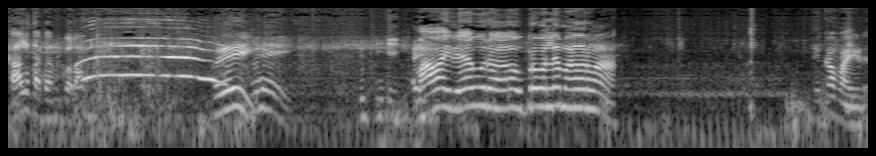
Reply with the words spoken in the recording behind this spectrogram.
కాళ్ళు తట అనుకోలే మామ ఇదే ఊరు? ఉప్రవల్లే మాదరమా ఇంకా వాయుడు.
